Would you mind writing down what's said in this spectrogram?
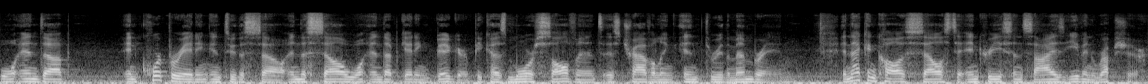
will end up incorporating into the cell and the cell will end up getting bigger because more solvent is traveling in through the membrane. And that can cause cells to increase in size, even rupture.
